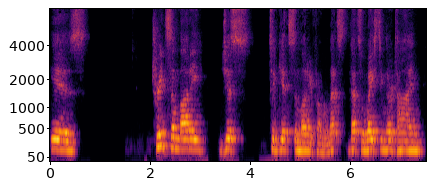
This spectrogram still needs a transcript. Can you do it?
is treat somebody just to get some money from them. That's that's wasting their time.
